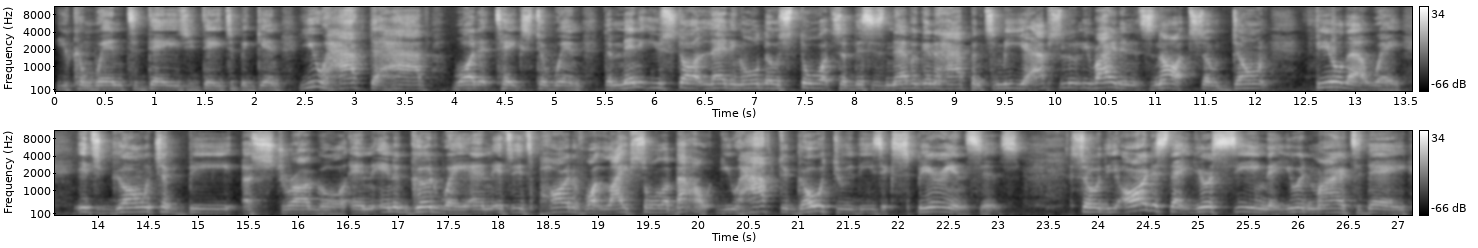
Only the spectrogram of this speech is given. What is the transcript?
you can win. Today's your day to begin. You have to have what it takes to win. The minute you start letting all those thoughts of this is never going to happen to me, you're absolutely right, and it's not. So don't feel that way it's going to be a struggle and in a good way and it's it's part of what life's all about. You have to go through these experiences. So the artists that you're seeing that you admire today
